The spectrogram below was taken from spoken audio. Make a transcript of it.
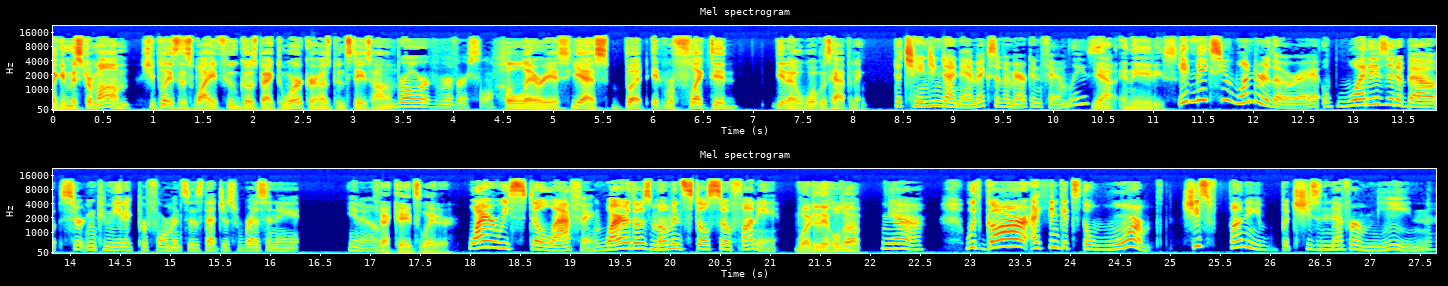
Like in Mr. Mom, she plays this wife who goes back to work, her husband stays home. Role reversal. Hilarious, yes, but it reflected, you know, what was happening. The changing dynamics of American families? Yeah, in the 80s. It makes you wonder, though, right? What is it about certain comedic performances that just resonate? You know? Decades later. Why are we still laughing? Why are those moments still so funny? Why do they hold up? Yeah. With Garr, I think it's the warmth. She's funny, but she's never mean.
